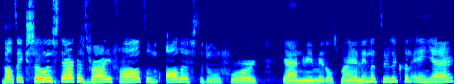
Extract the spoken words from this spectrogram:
dat ik zo'n sterke drive had om alles te doen voor, ja, nu inmiddels Marjolein natuurlijk van één jaar.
